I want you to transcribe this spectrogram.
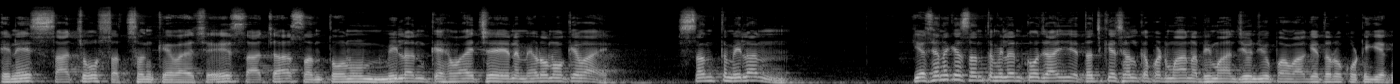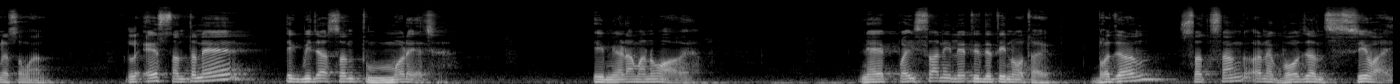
એને સાચો સત્સંગ કહેવાય છે. સાચા સંતોનું મિલન કહેવાય છે. એને મેળો ન કહેવાય. સંત મિલન કહે છે ને કે સંત મિલન કો જાઈએ તજકે છલ કપટ માન અભિમાન જીવ જીવ પાવ આગે ધરો કોટી યજ્ઞ સમાન એટલે એ સંતને એકબીજા સંત મળે છે। એ મેળામાં ન આવે। ને એક પૈસાની લેતી દેતી ન થાય। ભજન, સત્સંગ અને ભોજન સિવાય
